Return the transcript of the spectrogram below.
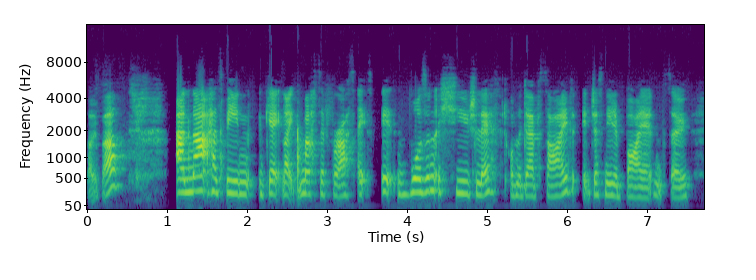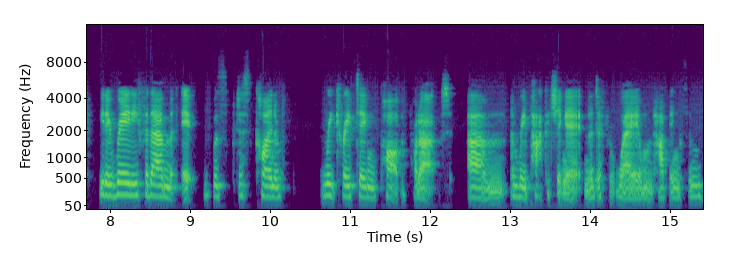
blah, blah. And that has been like massive for us. It, it wasn't a huge lift on the dev side. It just needed buy-in. So, you know, really for them, it was just kind of recreating part of the product um, and repackaging it in a different way and having some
